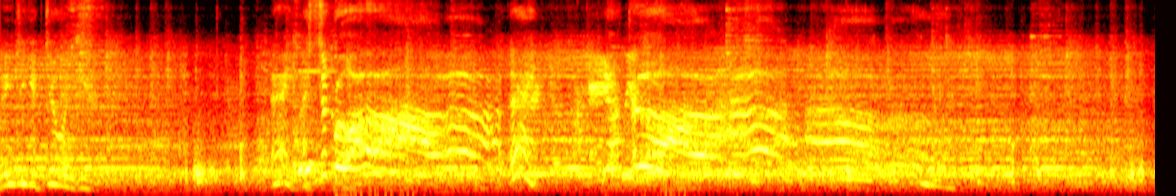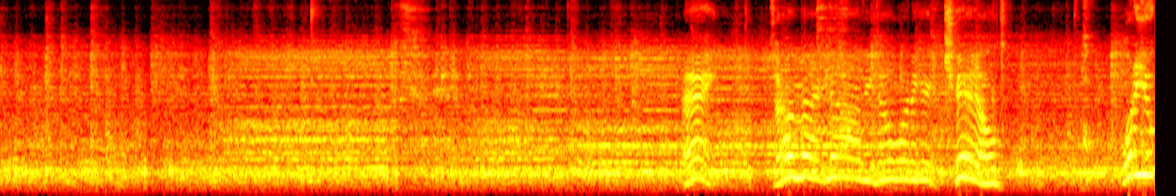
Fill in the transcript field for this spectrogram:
What do you think you're doing here? Hey, I said, hey! Turn back now if you don't want to get killed. What are you?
